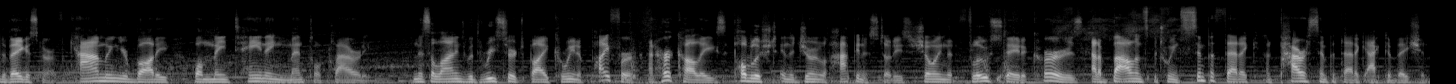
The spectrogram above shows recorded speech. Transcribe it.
the vagus nerve, calming your body while maintaining mental clarity and this aligns with research by Corinna Peifer and her colleagues published in the Journal of Happiness Studies showing that flow state occurs at a balance between sympathetic and parasympathetic activation.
